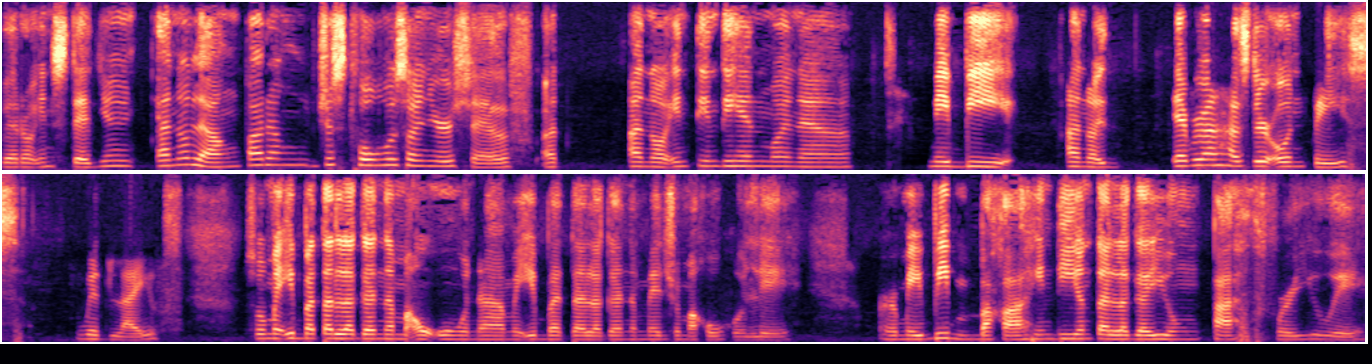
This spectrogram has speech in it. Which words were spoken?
Pero instead, yung ano lang, parang just focus on yourself at ano, intindihin mo na maybe ano, everyone has their own pace with life. So may iba talaga na mauuna, may iba talaga na medyo makuhuli. Or maybe baka hindi yun talaga yung path for you eh.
